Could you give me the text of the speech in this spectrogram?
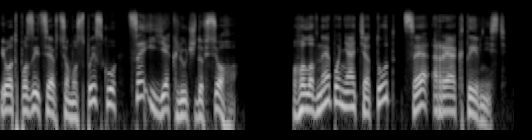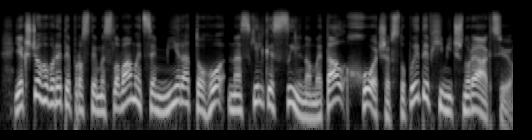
І от позиція в цьому списку це і є ключ до всього. Головне поняття тут це реактивність. Якщо говорити простими словами, це міра того, наскільки сильно метал хоче вступити в хімічну реакцію.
